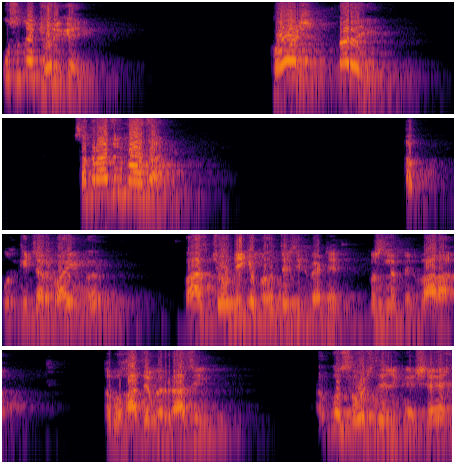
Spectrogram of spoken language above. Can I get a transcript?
اس میں گر گئی۔ ہوش نہ رہی۔ سکرات الموت آ گئی۔ اب ان کی چرپائی پر بعض چوٹی کے محدثین بیٹھے تھے، مسلم بن وارا ابو حاتم الرازی۔ اب وہ سوچتے ہیں کہ شیخ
